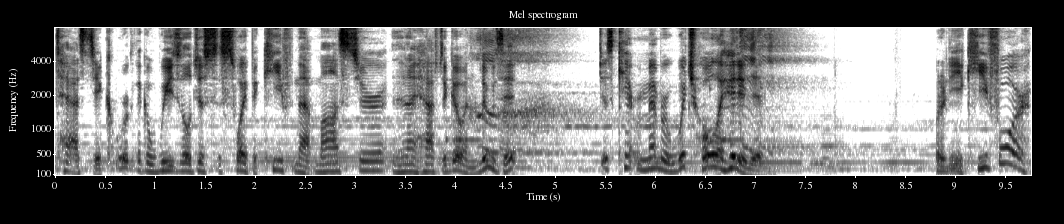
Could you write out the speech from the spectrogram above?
Fantastic. Work like a weasel just to swipe a key from that monster, and then I have to go and lose it. Just can't remember which hole I hit it in. What do you need a key for?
